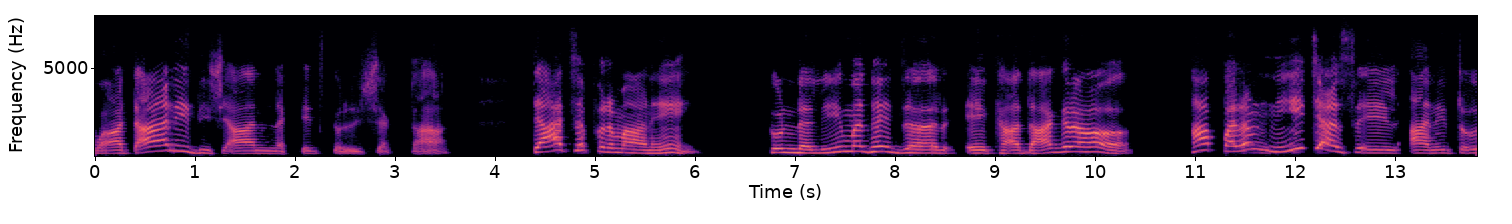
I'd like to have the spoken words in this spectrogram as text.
वाटा आणि दिशा नक्कीच करू शकतात. त्याचप्रमाणे कुंडलीमध्ये जर एखादा ग्रह हा परम नीच असेल आणि तो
